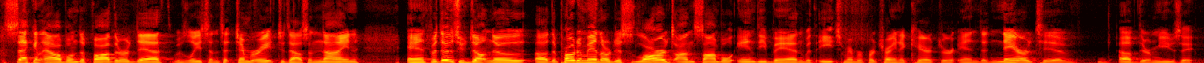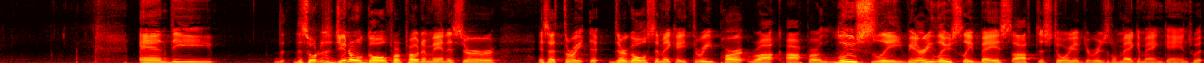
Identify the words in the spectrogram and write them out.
second album, The Father of Death, was released on September 8, 2009. And for those who don't know, uh, the Protomen are this large ensemble indie band with each member portraying a character and the narrative of their music. And the the, the sort of the general goal for Proto Man is their is a three their goal is to make a three part rock opera loosely, very loosely based off the story of the original Mega Man games, with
